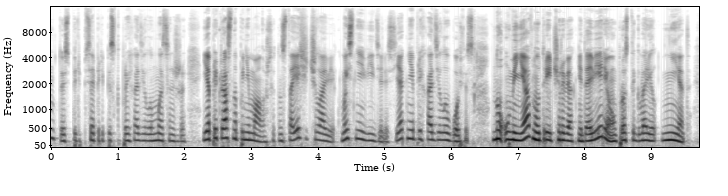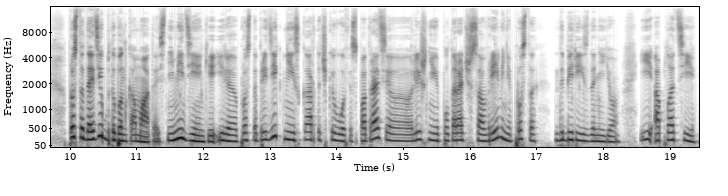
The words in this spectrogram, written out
ну, то есть вся переписка проходила в мессенджере, я прекрасно понимала, что это настоящий человек, мы с ней виделись, я к ней приходила в офис, но у меня внутри червяк недоверия, он просто говорил, нет, просто дойди до банкомата, сними деньги, или просто приди к ней с карточкой в офис, потрать э, лишние полтора часа времени, просто доберись до нее и оплати.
